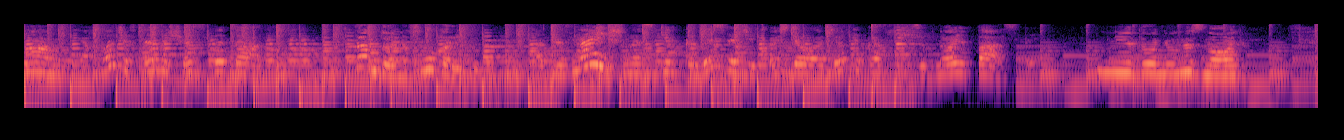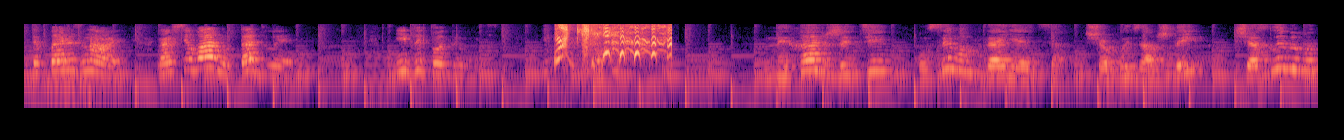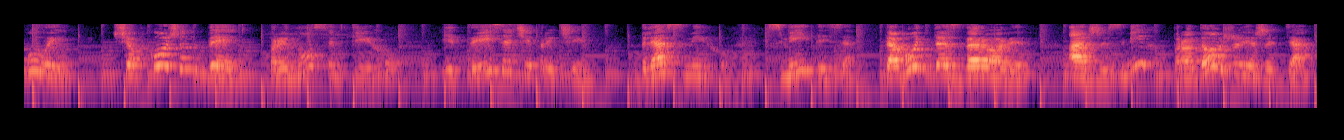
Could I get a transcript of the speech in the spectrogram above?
мамо, я хочу в тебе щось спитати. Так, доня, слухаю тебе. А ти знаєш, наскільки вистачить ось цього тюбика зубної пасти? Ні, доню, не знаю. Тепер знаю. На всю ванну та двері. Іди подивись. Нехай в житті усе вам вдається, щоб ви завжди щасливими були, щоб кожен день приносив тіху і тисячі причин для сміху. Смійтеся та будьте здорові, адже сміх продовжує життя.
